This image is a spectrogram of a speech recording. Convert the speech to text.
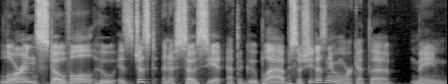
Lauren Stovall, who is just an associate at the Goop lab, so she doesn't even work at the main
